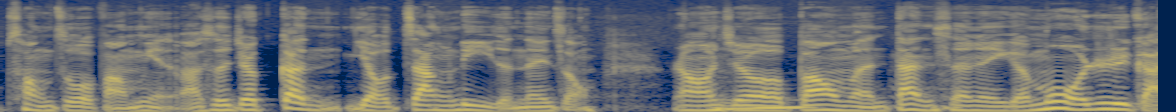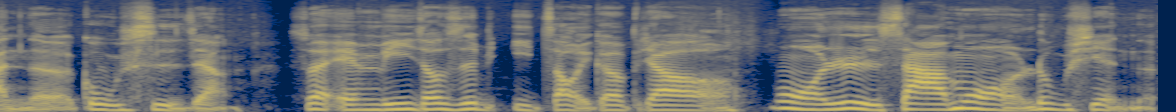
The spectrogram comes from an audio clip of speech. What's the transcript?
创作方面嘛，所以就更有张力的那种，然后就帮我们诞生了一个末日感的故事，这样，所以 MV 都是以走一个比较末日沙漠路线的。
